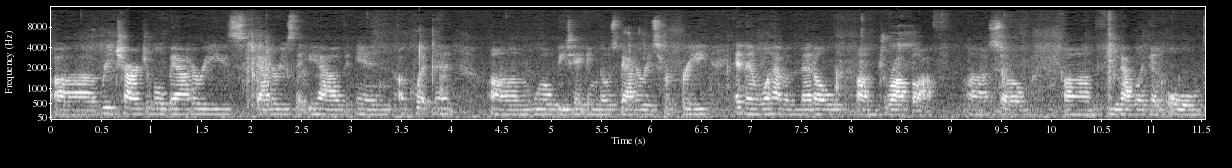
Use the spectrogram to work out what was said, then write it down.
uh, rechargeable batteries, batteries that you have in equipment. Um, We'll be taking those batteries for free. And then we'll have a metal drop-off. Uh, So if you have like an old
